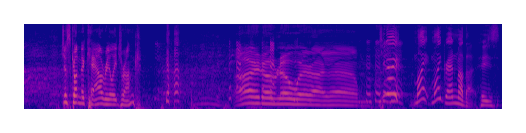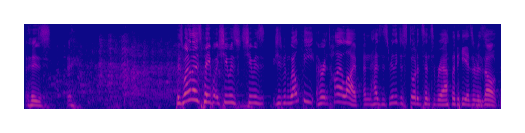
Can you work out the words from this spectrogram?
Just gotten a cow really drunk. I don't know where I am. Do you know, my, my grandmother, who's, who's, who's one of those people, she was, she was, she's been wealthy her entire life and has this really distorted sense of reality as a result.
